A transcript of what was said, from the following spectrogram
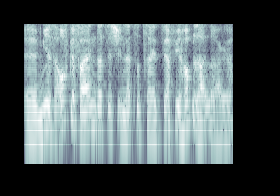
Äh, mir ist aufgefallen, dass ich in letzter Zeit sehr viel Hoppla sage.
